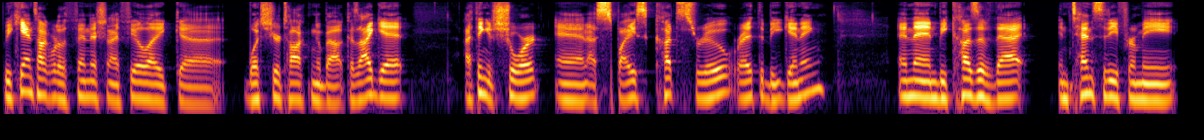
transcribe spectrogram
We can't talk about the finish, and I feel like uh, what you're talking about because I get, I think it's short and a spice cuts through right at the beginning, and then because of that intensity for me,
